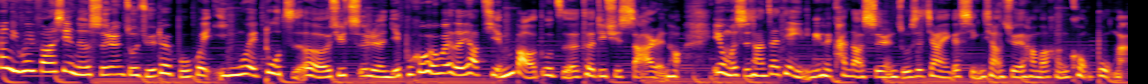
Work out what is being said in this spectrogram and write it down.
那你会发现呢，食人族绝对不会因为肚子饿而去吃人，也不会为了要填饱肚子而特地去杀人哈。因为我们时常在电影里面会看到食人族是这样一个形象，觉得他们很恐怖嘛。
